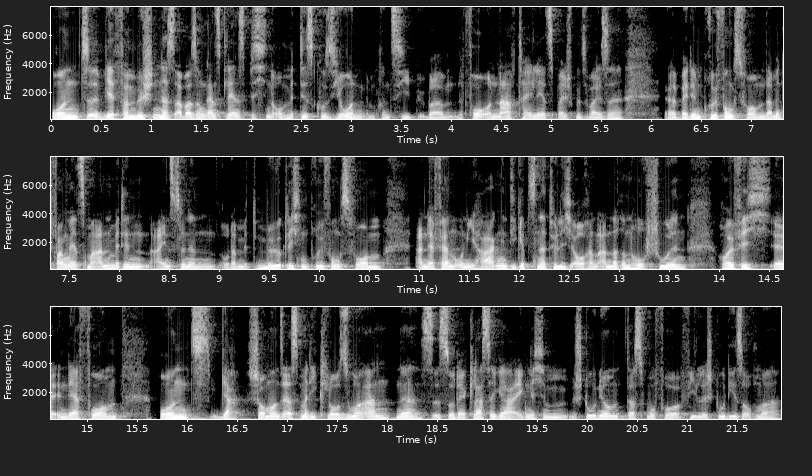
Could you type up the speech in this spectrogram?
Und äh, wir vermischen das aber so ein ganz kleines bisschen auch mit Diskussionen im Prinzip über Vor- und Nachteile jetzt beispielsweise bei den Prüfungsformen. Damit fangen wir jetzt mal an mit den einzelnen oder mit möglichen Prüfungsformen an der Fernuni Hagen. Die gibt es natürlich auch an anderen Hochschulen häufig in der Form. Und ja, schauen wir uns erstmal die Klausur an. Ne? Es ist so der Klassiker eigentlich im Studium, das, wovor viele Studis auch mal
